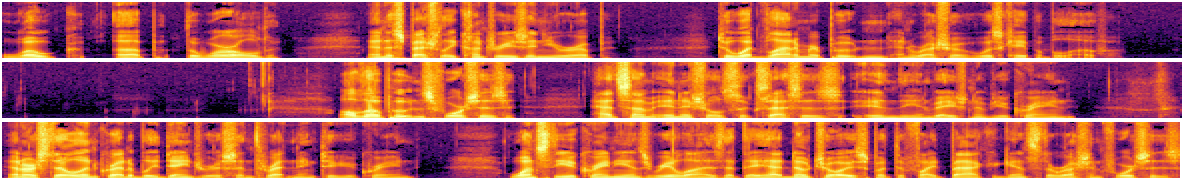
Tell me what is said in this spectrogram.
woke up the world, and especially countries in Europe, to what Vladimir Putin and Russia was capable of. Although Putin's forces had some initial successes in the invasion of Ukraine and are still incredibly dangerous and threatening to Ukraine, once the Ukrainians realized that they had no choice but to fight back against the Russian forces,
